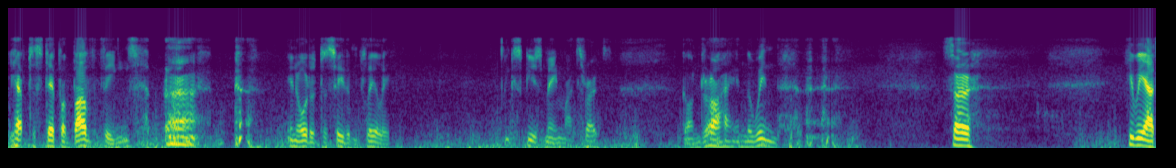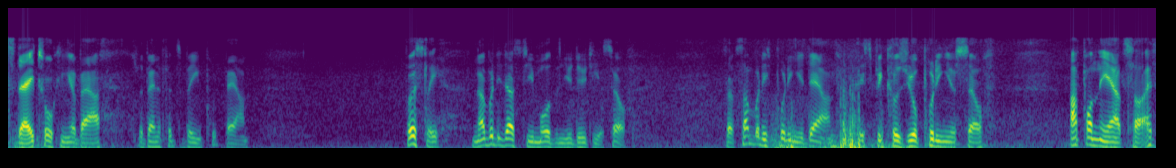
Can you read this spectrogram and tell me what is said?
you have to step above things in order to see them clearly. Excuse me, my throat's gone dry in the wind. so, here we are today talking about the benefits of being put down. Firstly, nobody does to you more than you do to yourself. So, if somebody's putting you down, it's because you're putting yourself up on the outside,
